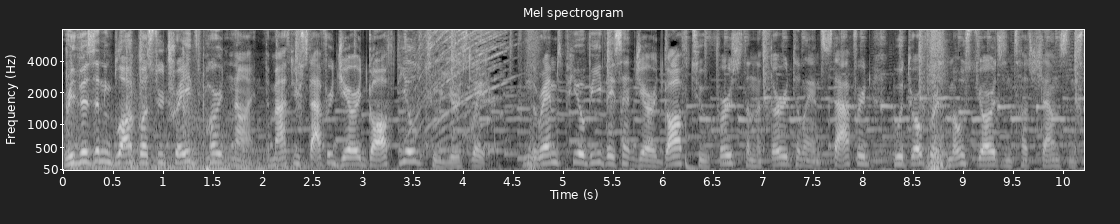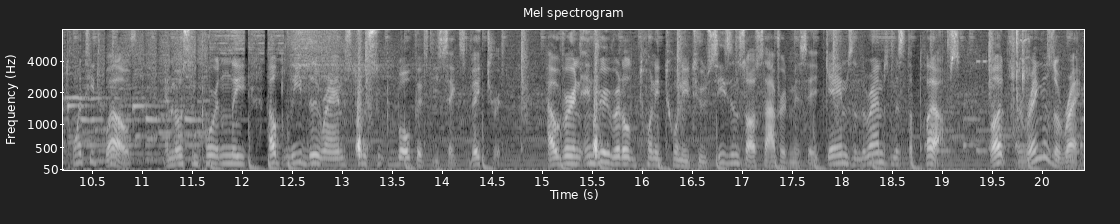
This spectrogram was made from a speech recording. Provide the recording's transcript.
Revisiting blockbuster trades part 9, the Matthew Stafford Jared Goff deal 2 years later. From the Rams POV, they sent Jared Goff to first and the third to land Stafford, who would throw for his most yards and touchdowns since 2012, and most importantly, help lead the Rams to a Super Bowl 56 victory. However, an injury-riddled 2022 season saw Stafford miss 8 games and the Rams miss the playoffs, but a ring is a ring.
